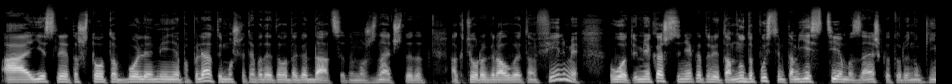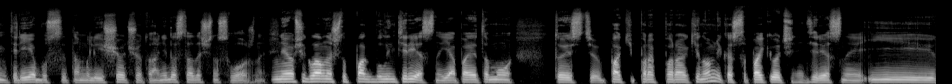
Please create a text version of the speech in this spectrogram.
а если это что-то более-менее популярное, ты можешь хотя бы до этого догадаться, ты можешь знать, что этот актер играл в этом фильме, вот, и мне кажется, некоторые там, ну, допустим, там есть темы, знаешь, которые, ну, какие-нибудь ребусы там или еще что-то, они достаточно сложные. Мне вообще главное, чтобы пак был интересный, я поэтому, то есть, паки про, про кино, мне кажется, паки очень интересные, и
